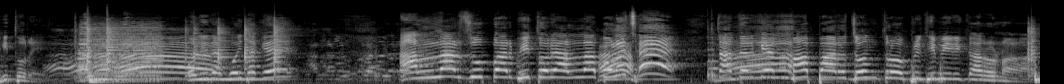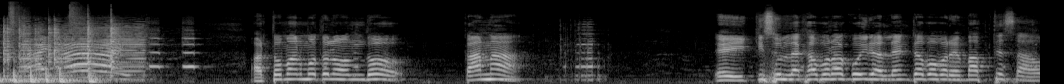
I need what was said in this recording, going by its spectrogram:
ভিতরে। অলিরা কই থাকে? আল্লাহর জুব্বার ভিতরে আল্লাহ বলেছে। তাদেরকে মাপার যন্ত্র পৃথিবীর কারণ আর তোমার মতন অন্ধ কানা এই কিছু লেখাপড়া কইরা ল্যাংটা বাবারে মাপতে চাও?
